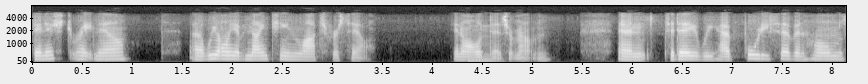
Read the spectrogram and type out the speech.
finished right now. Uh, we only have 19 lots for sale in all mm. of hmm. Desert Mountain. And today we have 47 homes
